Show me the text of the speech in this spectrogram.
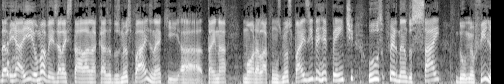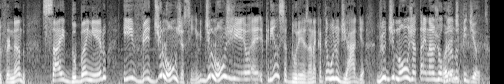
Não, e aí, uma vez ela está lá na casa dos meus pais, né, que a Tainá mora lá com os meus pais e de repente o Fernando sai do meu filho, Fernando, sai do banheiro e vê de longe, assim. Ele de longe, é, criança dureza, né, cara? Tem um olho de águia. Viu de longe a Tainá jogando. Olho de pedioto.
